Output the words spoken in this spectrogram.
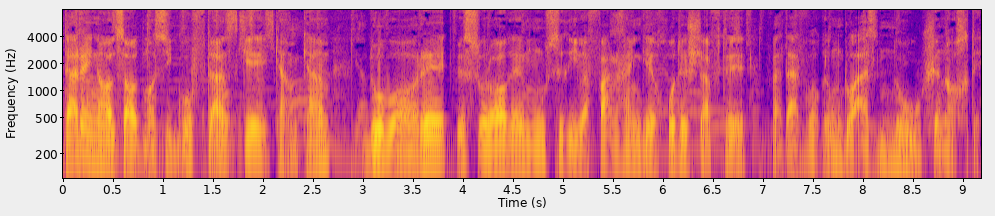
در این حال سعاد ماسی گفته است که کم کم دوباره به سراغ موسیقی و فرهنگ خودش رفته و در واقع اون رو از نو شناخته.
